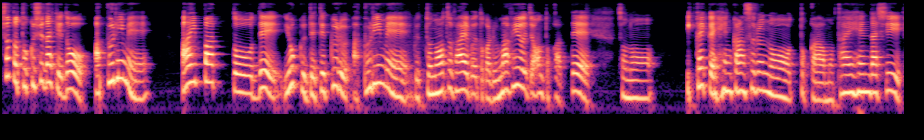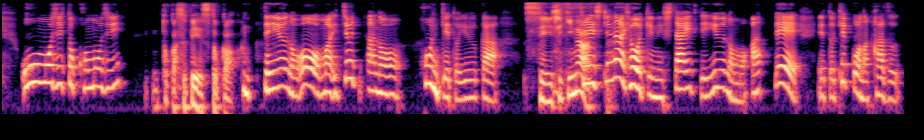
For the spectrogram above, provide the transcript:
ちょっと特殊だけど、アプリ名、iPad でよく出てくるアプリ名、GoodNotes5 とか LumaFusion とかって、その、一回一回変換するのとかも大変だし、大文字と小文字とかスペースとか、っていうのを、まあ一応、あの、本家というか、正式な、正式な表記にしたいっていうのもあって、えっと、結構な数、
